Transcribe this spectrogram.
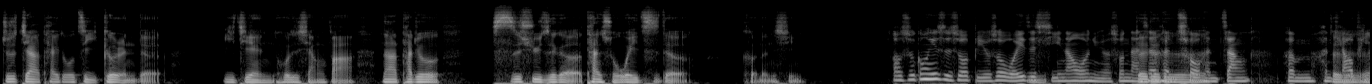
就是加太多自己个人的意见或者想法，那他就失去这个探索未知的可能性。哦，叔公意思说，比如说我一直洗脑我女儿说男生很臭、很脏、很很调皮。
